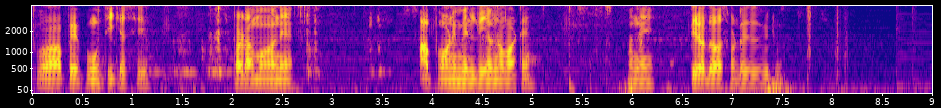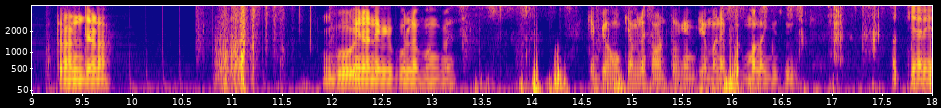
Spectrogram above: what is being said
તો આપણે પહોંચી ગયા છીએ પડામાં અને આ પાણી મેળ દઈએ એમના માટે. અને પેલા દવાસ માટે જોયું ત્રણ જણા. ગોવિંદ અને વિપુલ અને પંકજ કેમ કે હું કેમને સમજતો કેમ કે મને પગમાં લાગ્યું હતું અત્યારે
